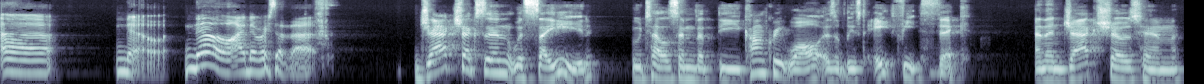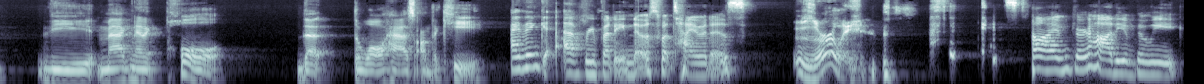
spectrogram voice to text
Uh, no, no, I never said that. Jack checks in with Sayid, who tells him that the concrete wall is at least eight feet thick. And then Jack shows him the magnetic pull that the wall has on the key. I think everybody knows what time it is. It was early. It's time for Hottie of the Week.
